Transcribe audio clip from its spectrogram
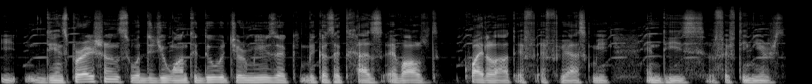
the inspirations? What did you want to do with your music? Because it has evolved quite a lot, if, if you ask me, in these 15 years.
